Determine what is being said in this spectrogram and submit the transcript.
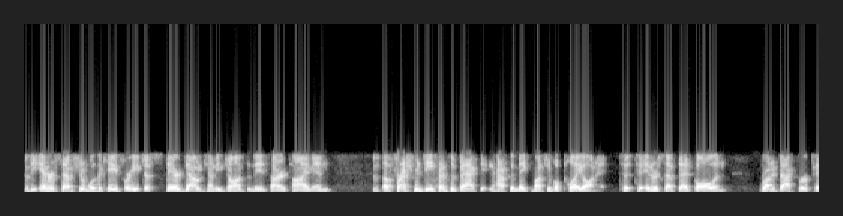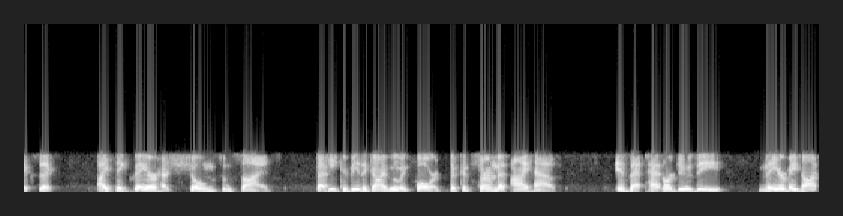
but the interception was a case where he just stared down Kenny Johnson the entire time, and a freshman defensive back didn't have to make much of a play on it to, to intercept that ball and run it back for a pick six. I think Veilleux has shown some signs that he could be the guy moving forward. The concern that I have is that Pat Narduzzi may or may not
